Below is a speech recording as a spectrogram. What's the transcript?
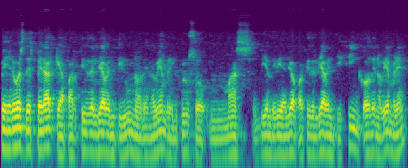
Pero es de esperar que a partir del día 21 de noviembre, incluso más bien diría yo, a partir del día 25 de noviembre,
